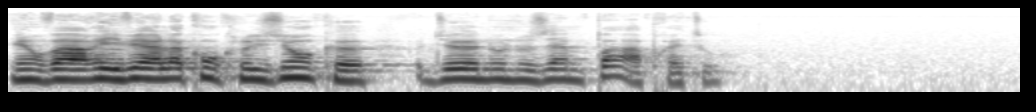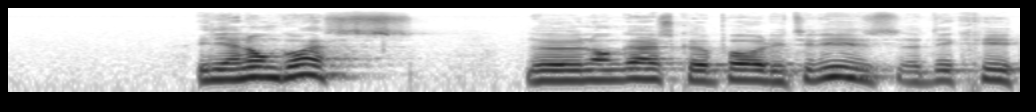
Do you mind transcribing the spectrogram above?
et on va arriver à la conclusion que Dieu ne nous aime pas après tout. Il y a l'angoisse. Le langage que Paul utilise décrit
